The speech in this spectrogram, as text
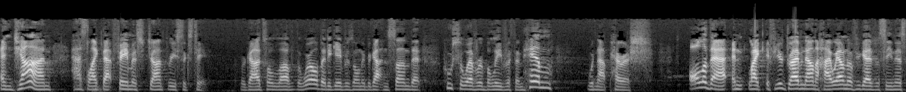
and John has like that famous John 3.16 for God so loved the world that he gave his only begotten Son, that whosoever believeth in him would not perish. All of that, and like if you're driving down the highway, I don't know if you guys have seen this,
